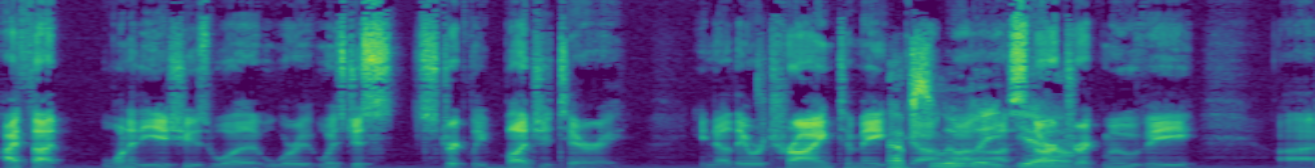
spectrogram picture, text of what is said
I thought one of the issues was were, was just strictly budgetary. You know, they were trying to make Absolutely, a, a Star yeah. Trek movie uh,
